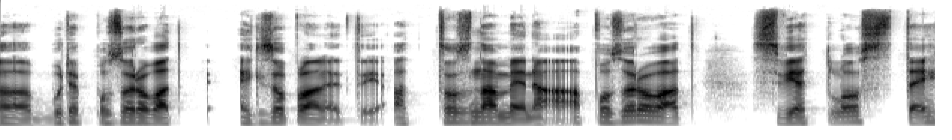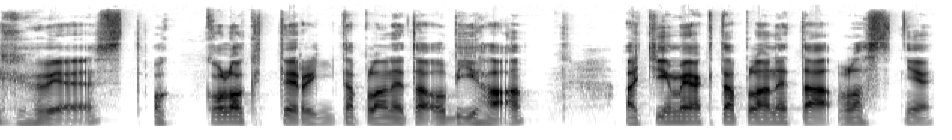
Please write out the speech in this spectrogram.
uh, bude pozorovat exoplanety. A to znamená pozorovat světlo z těch hvězd, okolo který ta planeta obíhá a tím, jak ta planeta vlastně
